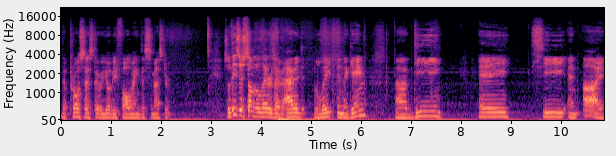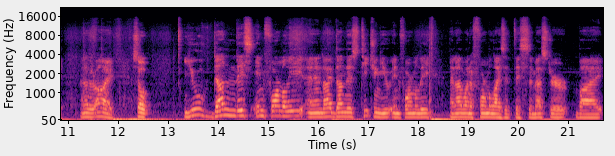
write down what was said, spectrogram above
the process that you'll be following this semester. So these are some of the letters I've added late in the game. Uh, D, A, C, and I. Another I. So you've done this informally and I've done this teaching you informally and I want to formalize it this semester by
